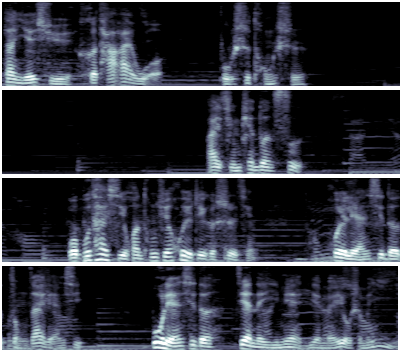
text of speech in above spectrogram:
但也许和他爱我，不是同时。爱情片段四，我不太喜欢同学会这个事情，会联系的总在联系，不联系的见那一面也没有什么意义。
